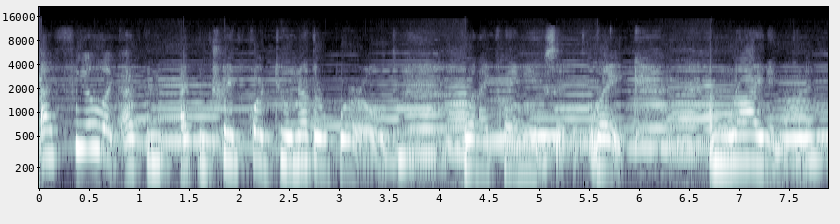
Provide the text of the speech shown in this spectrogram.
I feel like I've been I've been transported to another world when I play music. Like I'm riding on it.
